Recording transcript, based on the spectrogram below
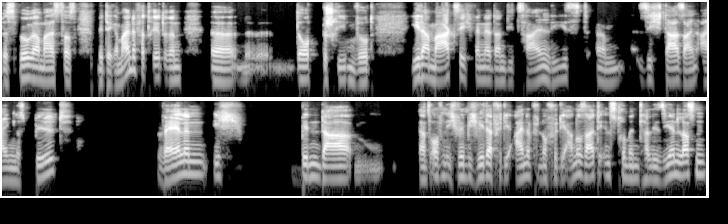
des Bürgermeisters mit der Gemeindevertreterin äh, dort beschrieben wird. Jeder mag sich, wenn er dann die Zahlen liest, ähm, sich da sein eigenes Bild wählen. Ich bin da ganz offen, ich will mich weder für die eine noch für die andere Seite instrumentalisieren lassen,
